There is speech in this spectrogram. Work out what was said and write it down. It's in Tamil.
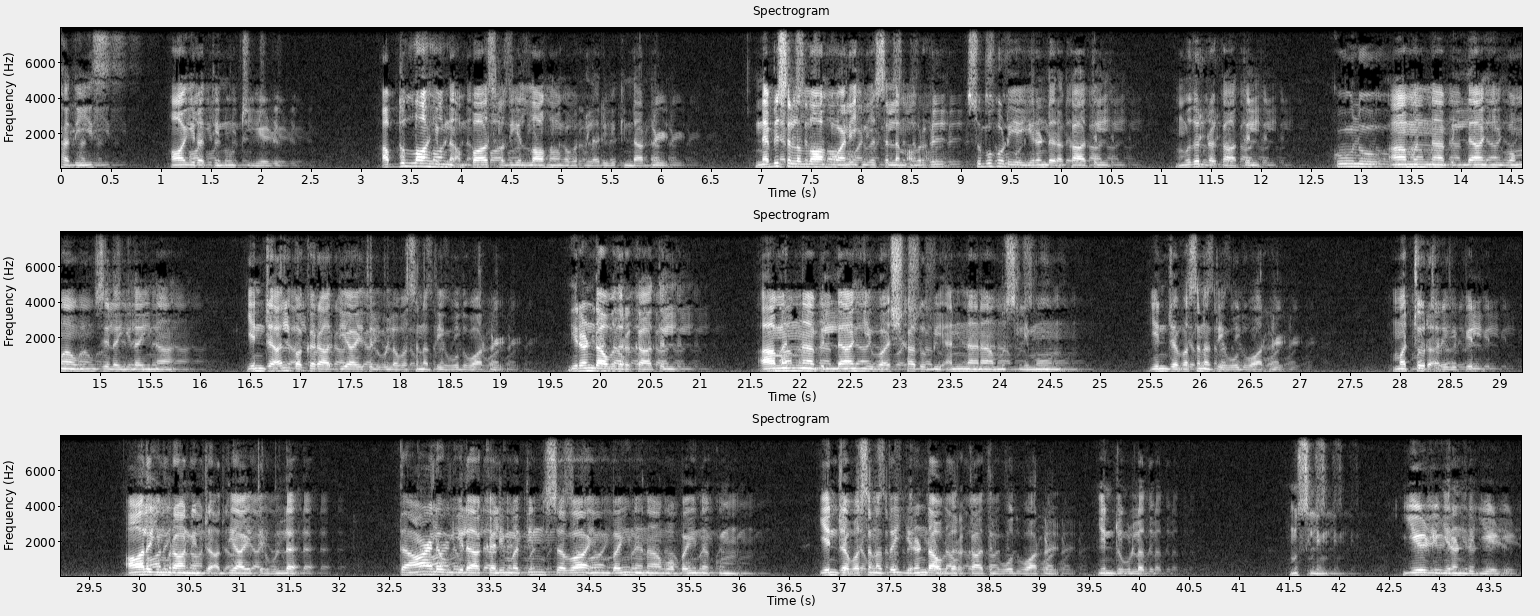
ஹதீஸ் ஆயிரத்தி நூற்றி ஏழு. அப்துல்லாஹிபின் அப்பாஸ் அலி அல்லாஹும் அவர்கள் அறிவிக்கின்றார்கள் நபி ஸல்லல்லாஹு அலைஹி வஸல்லம் அவர்கள் சுபுகுடைய இரண்டு ரக்காத்தில் முதல் ரக்காத்தில் கூலு ஆமன்னா பில்லாஹி ஒமா உன்சில இலைனா என்ற அல் பக்கர் அத்தியாயத்தில் உள்ள வசனத்தை ஓதுவார்கள். இரண்டாவது ரக்காத்தில் ஆமன்னா பில்லாஹி வஷ்ஹது பி அன்னனா முஸ்லிமூன் என்ற வசனத்தை ஓதுவார்கள். மற்றொரு அறிவிப்பில் ஆல இம்ரான் என்ற அத்தியாயத்தில் உள்ள கலிமத்தின் சவா இம் பைனக்கும் என்ற வசனத்தை இரண்டாவது ரக்காத்தில் ஓதுவார்கள் என்று உள்ளது. முஸ்லிம் ஏழு இரண்டு ஏழு.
